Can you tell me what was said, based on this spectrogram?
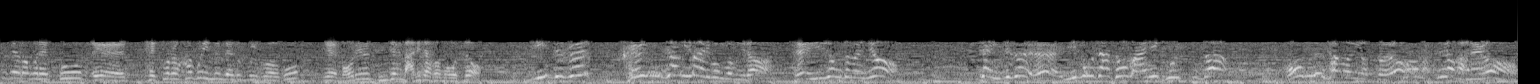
투대박을 했고 예, 대처를 하고 있는데도 불구하고 예, 머리를 굉장히 많이 잡아먹었죠. 이득을 굉장히 많이 본 겁니다. 네, 이 정도면요. 진짜 이득을 예, 이보다 더 많이 볼 수가 상황이었어요. 흘러가네요.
